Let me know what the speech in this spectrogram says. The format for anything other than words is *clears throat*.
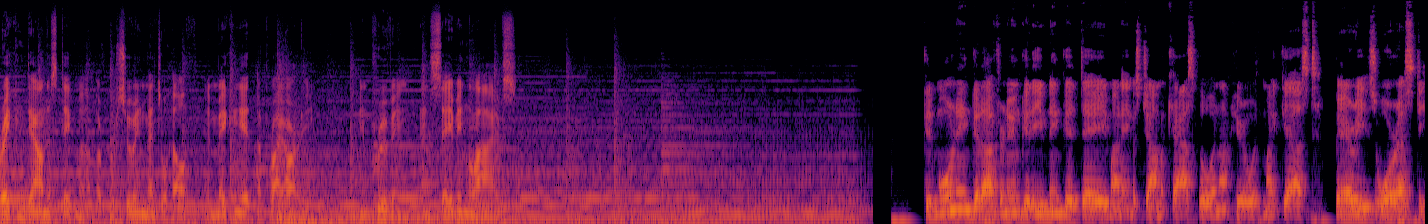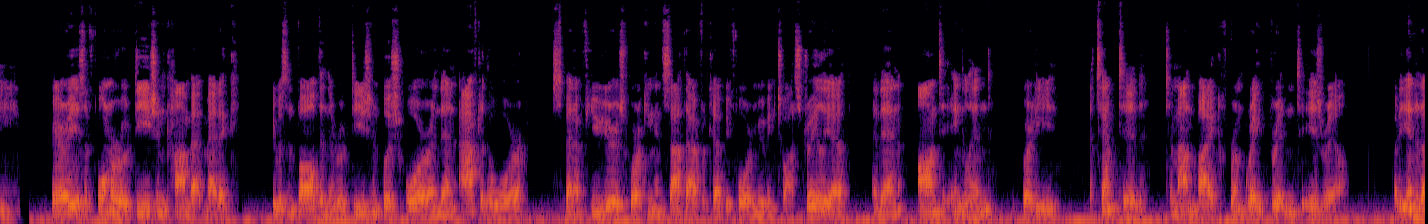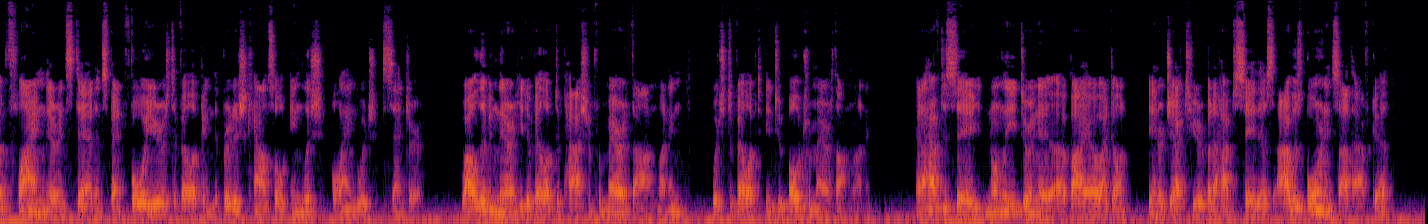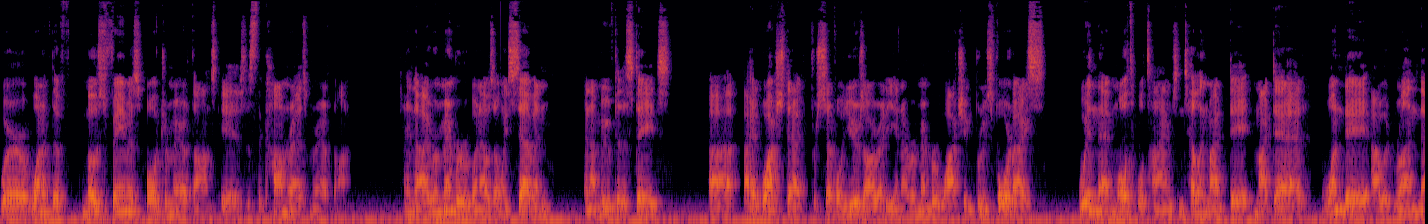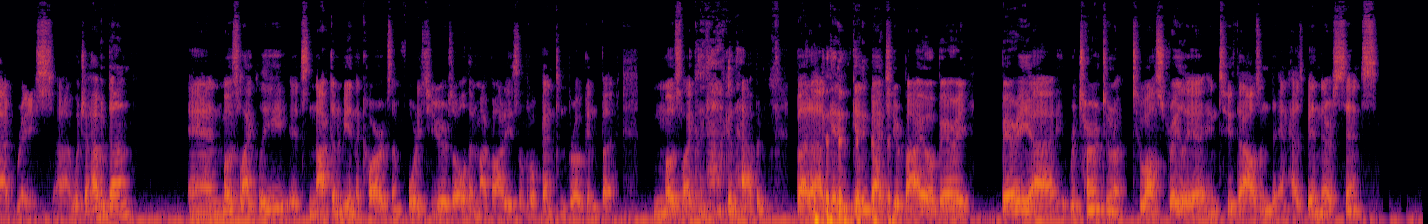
breaking down the stigma of pursuing mental health and making it a priority, improving and saving lives. Good morning, good afternoon, good evening, good day. My name is John McCaskill, and I'm here with my guest, Barry Zworestine. Barry is a former Rhodesian combat medic. He was involved in the Rhodesian Bush War and then, after the war, spent a few years working in South Africa before moving to Australia and then on to England, where he attempted to mountain bike from Great Britain to Israel. But he ended up flying there instead and spent four years developing the British Council English Language Center. While living there, he developed a passion for marathon running, which developed into ultra marathon running. And I have to say, normally during a, a bio, I don't interject here, but I have to say this. I was born in South Africa, where one of the most famous ultra marathons is. It's the Comrades Marathon. And I remember when I was only seven and I moved to the States, uh, I had watched that for several years already. And I remember watching Bruce Fordyce win that multiple times and telling my, da- my dad one day I would run that race, uh, which I haven't done. And most likely it's not going to be in the cards. I'm 42 years old and my body is a little bent and broken, but most likely *laughs* not going to happen. But uh, getting, getting back to your bio, Barry, Barry uh, returned to, to Australia in 2000 and has been there since.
